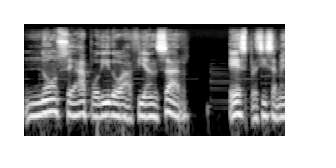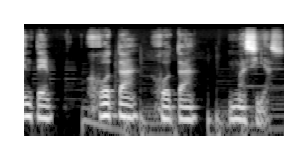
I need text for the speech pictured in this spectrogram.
no se ha podido afianzar, es precisamente JJ Macías.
